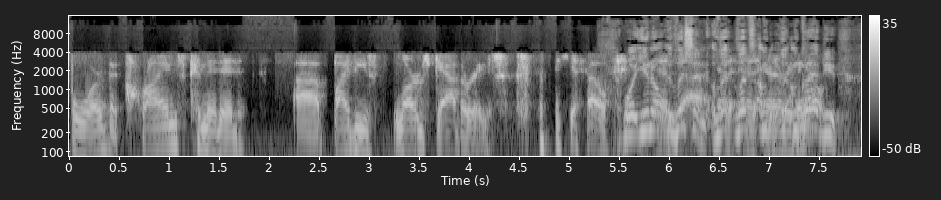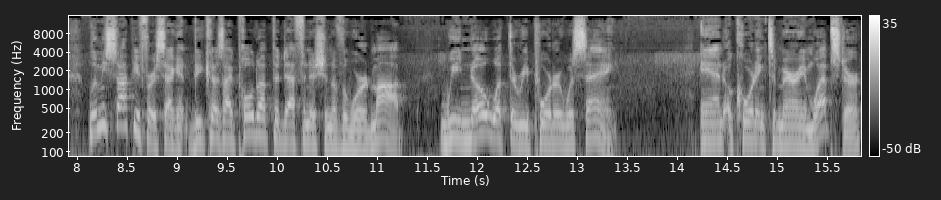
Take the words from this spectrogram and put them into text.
for the crimes committed uh, by these large gatherings. you know, well, you know, and, listen. Uh, let, us I'm, I'm, glad else. you. Let me stop you for a second because I pulled up the definition of the word mob. We know what the reporter was saying, and according to Merriam-Webster,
